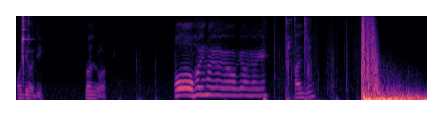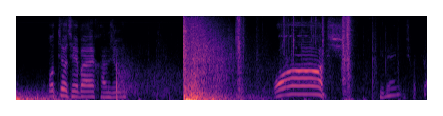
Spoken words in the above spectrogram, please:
어디 어디? 도와주러 갈게 어 확인 확인 확인 확인 확인 확인. 간주 버텨 제발 간주 와 씨. 이벤 잠깐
